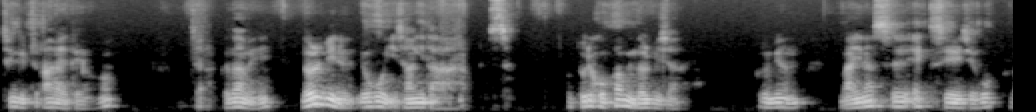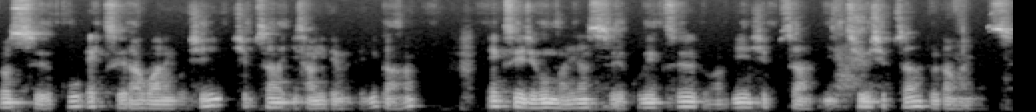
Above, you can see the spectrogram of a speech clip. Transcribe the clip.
챙길 줄 알아야 돼요. 자 그 다음에 넓이는 요거 이상이다. 둘이 곱하면 넓이잖아요. 그러면 마이너스 x의 제곱 플러스 9x라고 하는 것이 14 이상이 되면 되니까 x의 제곱 마이너스 9x 더하기 14 27, 14 둘 다 마이너스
